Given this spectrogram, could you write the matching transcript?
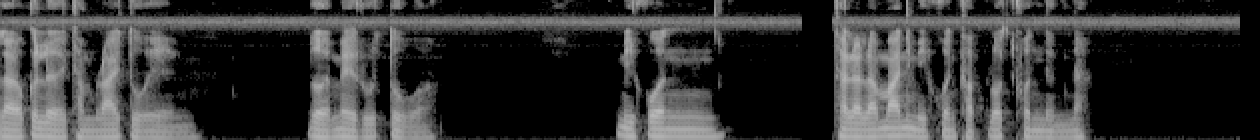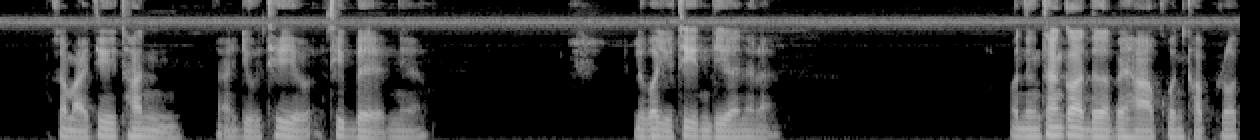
เราก็เลยทำร้ายตัวเอง โดยไม่รู้ตัว มีคนทาราลามานี่มีคนขับรถคนหนึ่งนะสมัยที่ท่านอยู่ที่ที่เบตเนี่ยหรือว่าอยู่ที่อินเดียนี่แหละวันหนึ่งท่านก็เดินไปหาคนขับรถ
